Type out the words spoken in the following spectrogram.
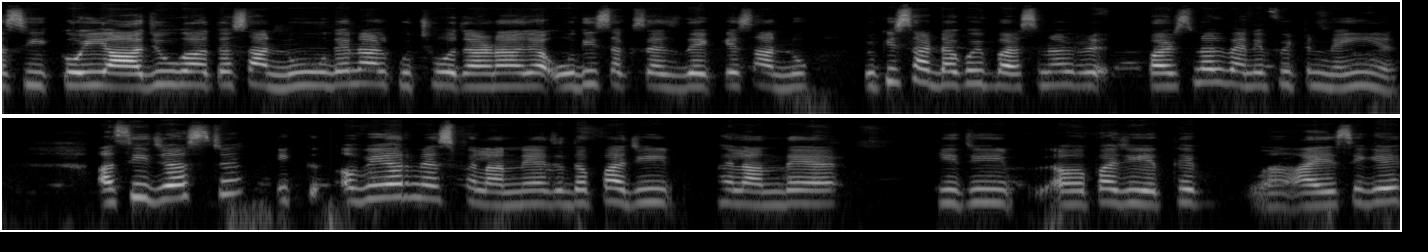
ਅਸੀਂ ਕੋਈ ਆ ਜਾਊਗਾ ਤਾਂ ਸਾਨੂੰ ਉਹਦੇ ਨਾਲ ਕੁਝ ਹੋ ਜਾਣਾ ਜਾਂ ਉਹਦੀ ਸਕਸੈਸ ਦੇਖ ਕੇ ਸਾਨੂੰ, ਕਿਉਂਕਿ ਸਾਡਾ ਕੋਈ ਪਰਸਨਲ ਪਰਸਨਲ ਬੈਨੀਫਿਟ ਨਹੀਂ ਹੈ। ਅਸੀਂ ਜਸਟ ਇੱਕ ਅਵੇਅਰਨੈਸ ਫੈਲਾਉਂਦੇ ਆ ਜਦੋਂ ਭਾਜੀ ਫੈਲਾਉਂਦੇ ਆ ਕਿ ਜੀ, ਅਹ ਭਾਜੀ ਇੱਥੇ ਆਏ ਸੀਗੇ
